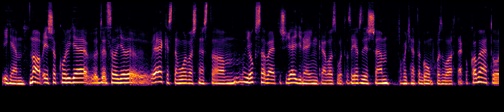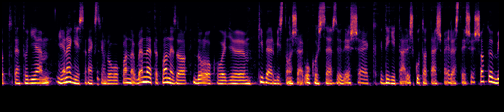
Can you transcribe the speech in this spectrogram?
igen. Na, és akkor ugye, szóval ugye elkezdtem olvasni ezt a jogszabályt, és ugye egyre inkább az volt az érzésem, hogy hát a gombhoz varták a kabátot, tehát hogy ilyen, ilyen egészen extrém dolgok vannak benne, tehát van ez a dolog, hogy kiberbiztonság, okos szerződések, digitális kutatásfejlesztés és stb.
